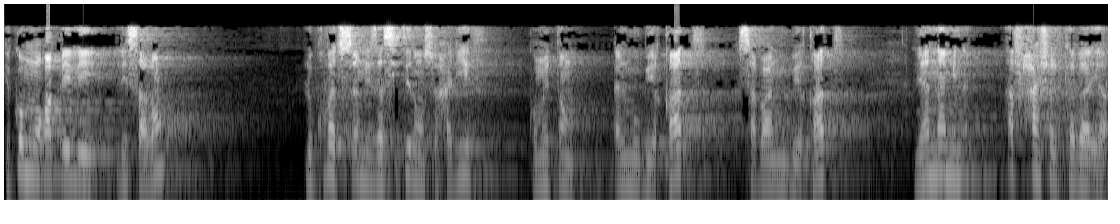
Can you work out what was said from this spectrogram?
Et comme l'ont rappelé les, savants, le prophète sallam les a cités dans ce hadith comme étant al-mubiqat, sab'a al-mubiqat, min afhash al-kabair.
